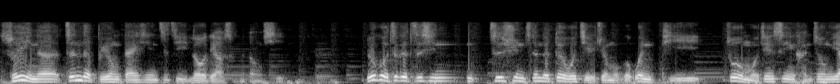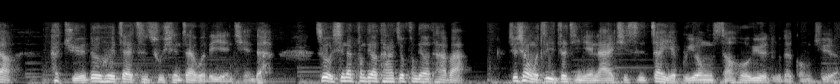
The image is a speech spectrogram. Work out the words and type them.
所以呢，真的不用担心自己漏掉什么东西。如果这个资讯资讯真的对我解决某个问题、做某件事情很重要，它绝对会再次出现在我的眼前的。所以我现在放掉它，就放掉它吧。就像我自己这几年来，其实再也不用稍后阅读的工具了。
